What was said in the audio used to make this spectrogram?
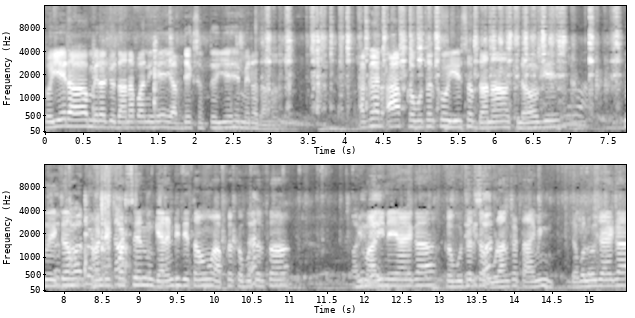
तो ये रहा मेरा जो दाना पानी है आप देख सकते हो, ये है मेरा दाना। अगर आप कबूतर को ये सब दाना खिलाओगे तो एकदम हंड्रेड परसेंट गारंटी देता हूँ आपका कबूतर का बीमारी नहीं आएगा, कबूतर का उड़ान का टाइमिंग डबल हो जाएगा,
